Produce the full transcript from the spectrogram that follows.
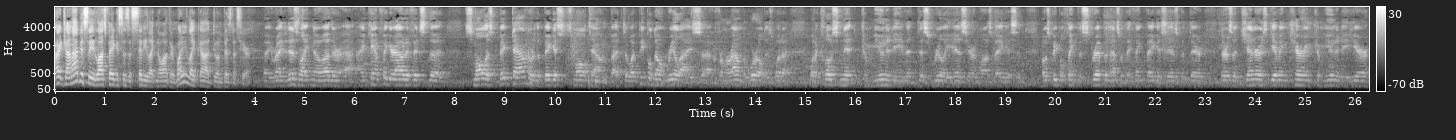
All right, John. Obviously, Las Vegas is a city like no other. Why do you like uh, doing business here? Well, you're right. It is like no other. I can't figure out if it's the smallest big town or the biggest small town. but uh, what people don't realize uh, from around the world is what a what a close knit community that this really is here in Las Vegas. And most people think the Strip, and that's what they think Vegas is. But there there's a generous, giving, caring community here,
